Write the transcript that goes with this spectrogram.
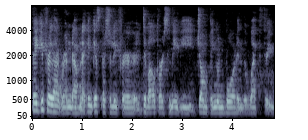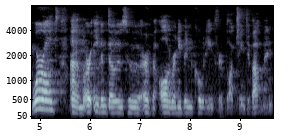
Thank you for that rundown. I think, especially for developers who may be jumping on board in the Web3 world, um, or even those who have already been coding for blockchain development,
